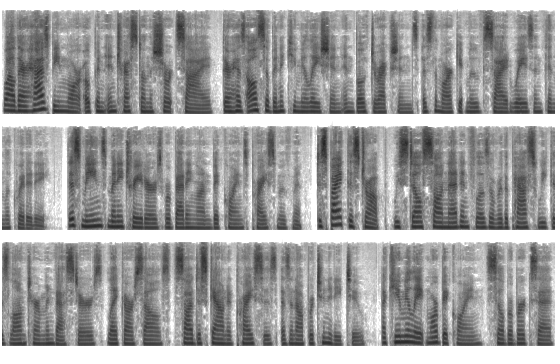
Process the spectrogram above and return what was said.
While there has been more open interest on the short side, there has also been accumulation in both directions as the market moved sideways in thin liquidity. This means many traders were betting on Bitcoin's price movement. Despite this drop, we still saw net inflows over the past week as long-term investors, like ourselves, saw discounted prices as an opportunity to accumulate more Bitcoin, Silberberg said.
